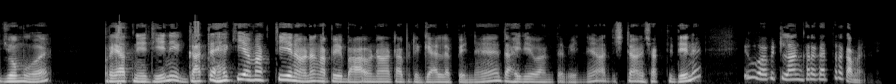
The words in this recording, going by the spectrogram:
යොමුව ප්‍රයත්නයේ තියෙන ගත හැකි යමක් තියෙනවා නම් අපේ භාවනාවට අපිට ගැළපෙන, ධෛර්යවන්ත වෙන්න, අදිෂ්ඨාන ශක්ති දෙන ඒව අපිට ලං කරගත්තට කමන්නේ.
